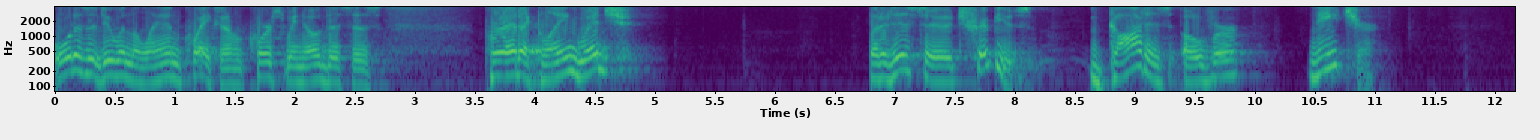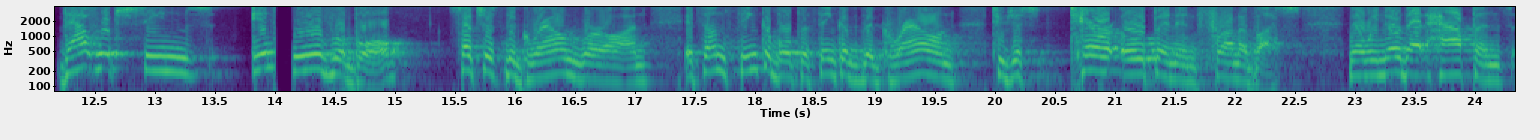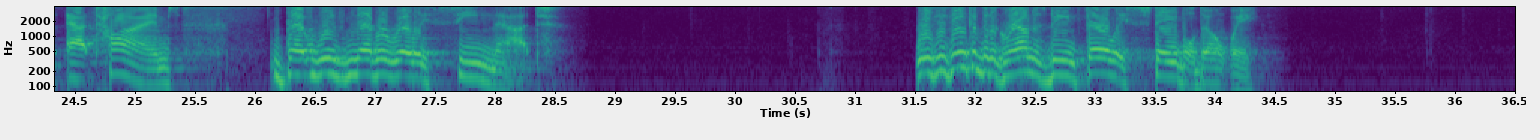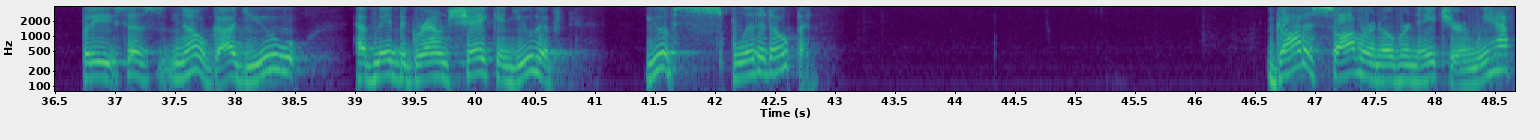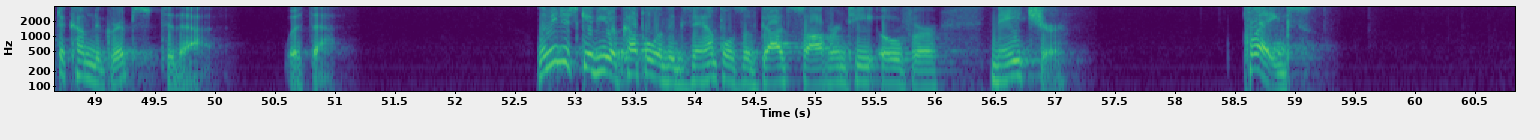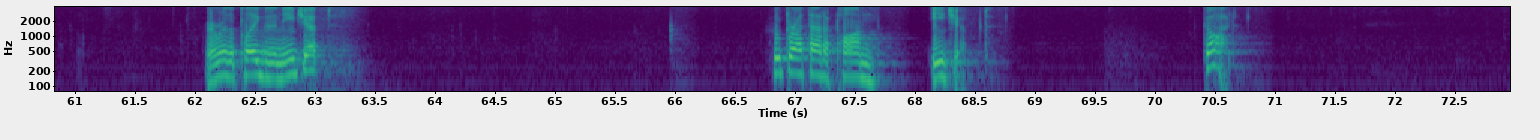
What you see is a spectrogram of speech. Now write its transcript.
What does it do when the land quakes? And of course, we know this is poetic language, but it is to attribute God is over nature. That which seems immovable, such as the ground we're on, it's unthinkable to think of the ground to just tear open in front of us. Now, we know that happens at times, but we've never really seen that. We think of the ground as being fairly stable, don't we? But he says, No, God, you have made the ground shake and you have, you have split it open. God is sovereign over nature, and we have to come to grips to that, with that. Let me just give you a couple of examples of God's sovereignty over nature. Plagues. Remember the plagues in Egypt? Who brought that upon Egypt? God.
